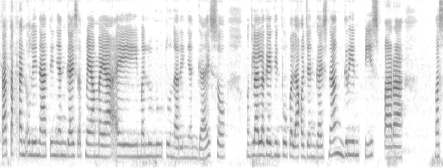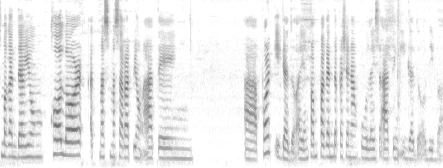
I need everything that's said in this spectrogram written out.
tatakpan uli natin yan guys at maya-maya ay maluluto na rin yan guys. So, maglalagay din po pala ako dyan guys ng green peas para mas maganda yung color at mas masarap yung ating uh, pork igado. Ayan, pampaganda pa siya ng kulay sa ating igado, di ba?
